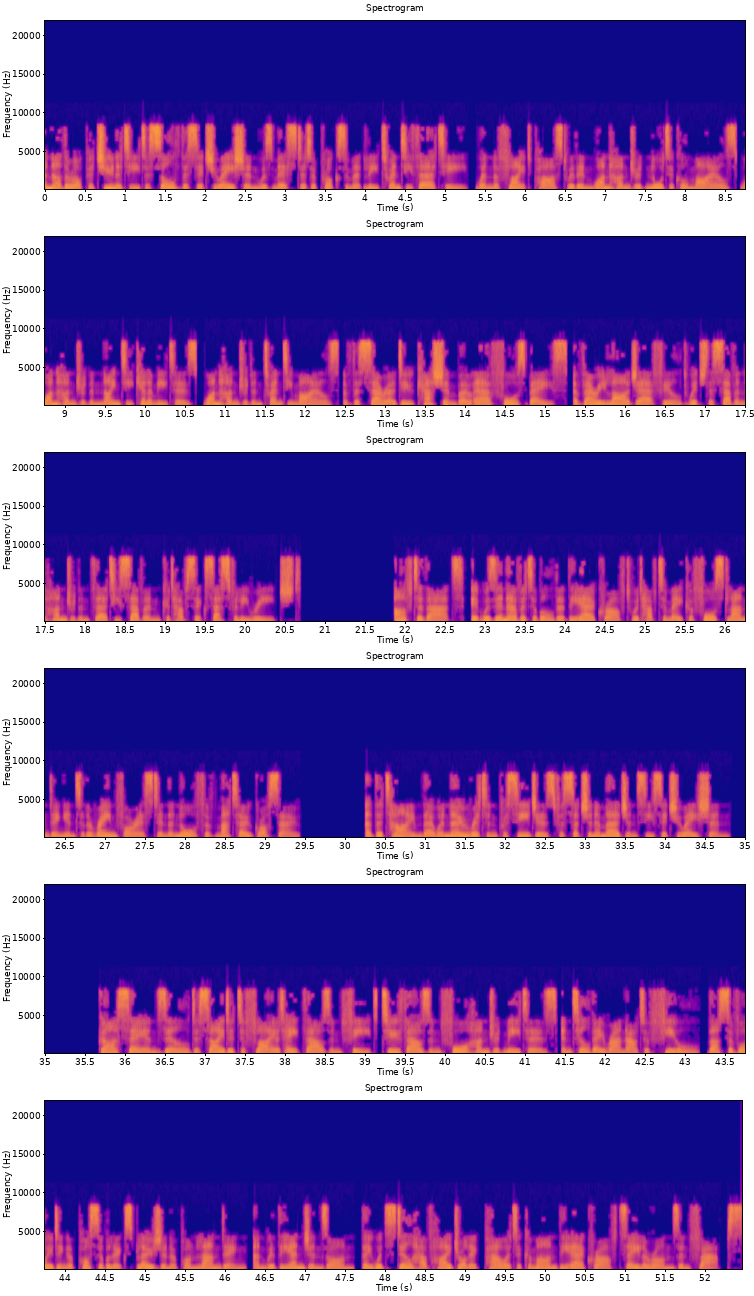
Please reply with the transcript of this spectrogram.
Another opportunity to solve the situation was missed at approximately 2030, when the flight passed within 100 nautical miles 190 kilometers, 120 miles of the Serra do Cachimbo Air Force Base, a very large airfield which the 737 could have successfully reached. After that, it was inevitable that the aircraft would have to make a forced landing into the rainforest in the north of Mato Grosso. At the time there were no written procedures for such an emergency situation. Garcez and Zille decided to fly at 8,000 feet 2,400 meters until they ran out of fuel, thus avoiding a possible explosion upon landing, and with the engines on, they would still have hydraulic power to command the aircraft's ailerons and flaps.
